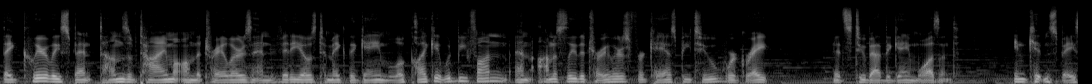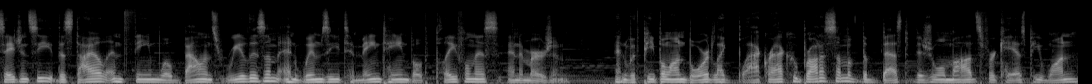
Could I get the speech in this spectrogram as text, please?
They clearly spent tons of time on the trailers and videos to make the game look like it would be fun, and honestly, the trailers for KSP2 were great. It's too bad the game wasn't. In Kitten Space Agency, the style and theme will balance realism and whimsy to maintain both playfulness and immersion. And with people on board like Blackrack who brought us some of the best visual mods for KSP1,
